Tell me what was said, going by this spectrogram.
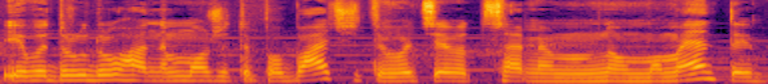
і ви друг друга не можете побачити. Оці от самі ну, моменти.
